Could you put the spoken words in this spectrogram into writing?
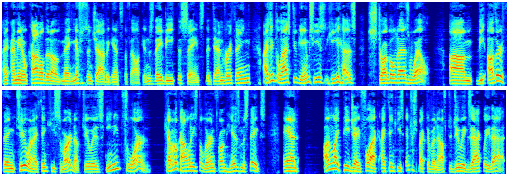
I, I mean, O'Connell did a magnificent job against the Falcons. They beat the Saints. The Denver thing, I think the last two games, he's he has struggled as well. Um, the other thing too, and I think he's smart enough to, is he needs to learn. Kevin O'Connell needs to learn from his mistakes. And unlike PJ Fleck, I think he's introspective enough to do exactly that.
